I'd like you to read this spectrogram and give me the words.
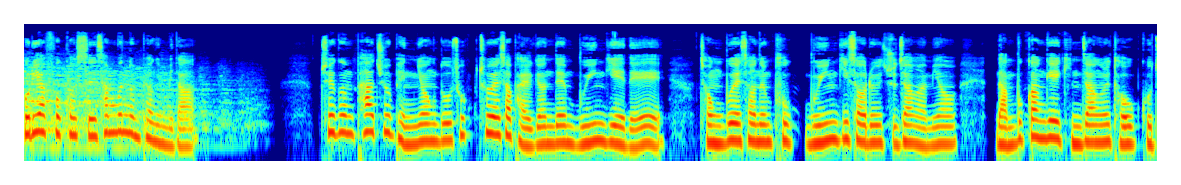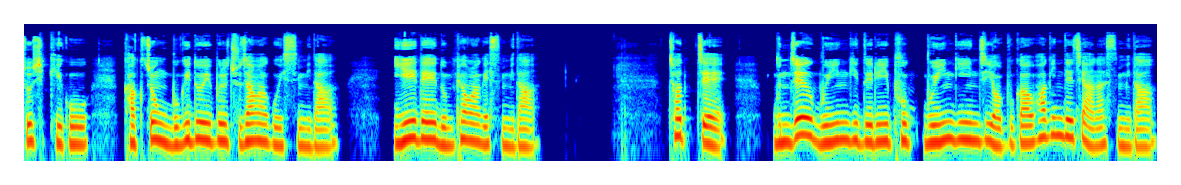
코리아 포커스 3분 논평입니다. 최근 파주 백령도 속초에서 발견된 무인기에 대해 정부에서는 북 무인기설을 주장하며 남북 관계의 긴장을 더욱 고조시키고 각종 무기 도입을 주장하고 있습니다. 이에 대해 논평하겠습니다. 첫째, 문제의 무인기들이 북 무인기인지 여부가 확인되지 않았습니다.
